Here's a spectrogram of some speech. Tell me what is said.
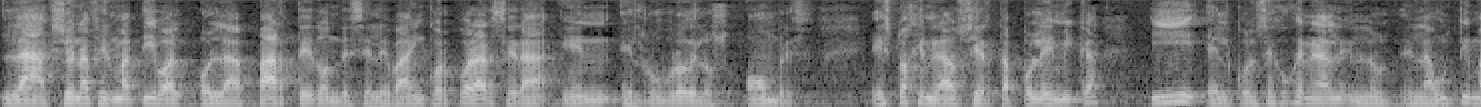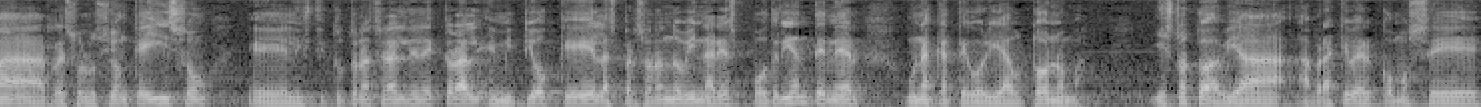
la acción afirmativa o la parte donde se le va a incorporar será en el rubro de los hombres. Esto ha generado cierta polémica y el Consejo General en, en la última resolución que hizo el Instituto Nacional Electoral emitió que las personas no binarias podrían tener una categoría autónoma. Y esto todavía habrá que ver cómo se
